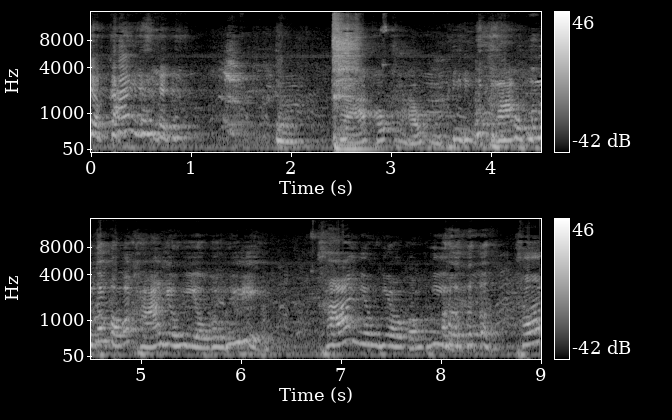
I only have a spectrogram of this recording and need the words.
อย่าใกล้เลยขาขาวๆของพี่ ขามึงต้องบอกว่าขาเหี่ยวๆของพี่ ขาเหี่ยวๆของพี่ เธอ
